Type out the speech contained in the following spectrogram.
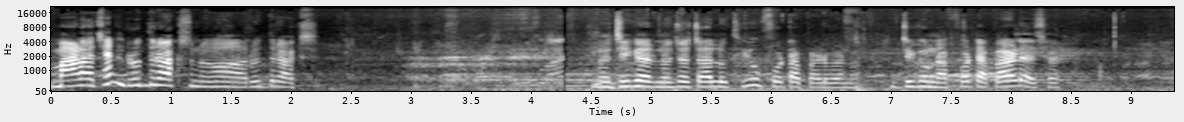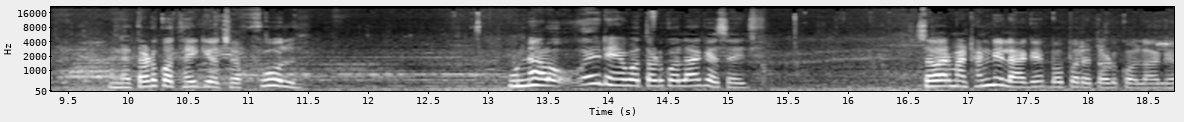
માળા છે ને રુદ્રાક્ષ. ને જીગરનું જો ચાલુ થયું, ફોટા પાડવાનું. જીગુના ફોટા પાડે છે. અને તડકો થઈ ગયો છે ફૂલ. ઉનાળો હોય ને એવો તડકો લાગે છે જ. સવારમાં ઠંડી લાગે, બપોરે તડકો લાગે.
